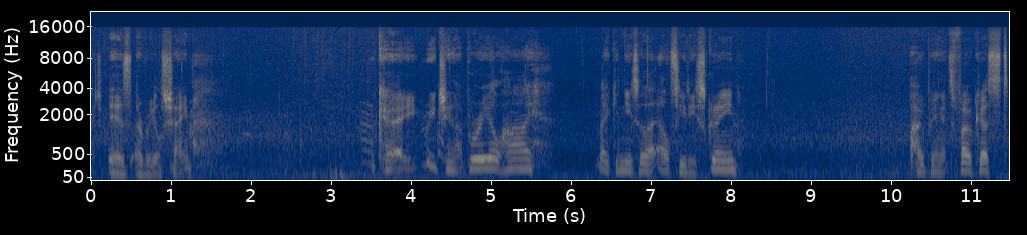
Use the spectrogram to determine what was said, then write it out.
which is a real shame. Okay, reaching up real high, making use of that LCD screen, hoping it's focused.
